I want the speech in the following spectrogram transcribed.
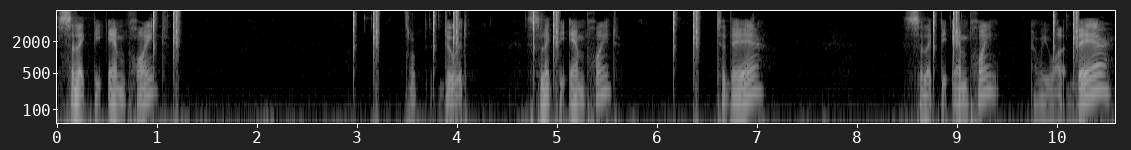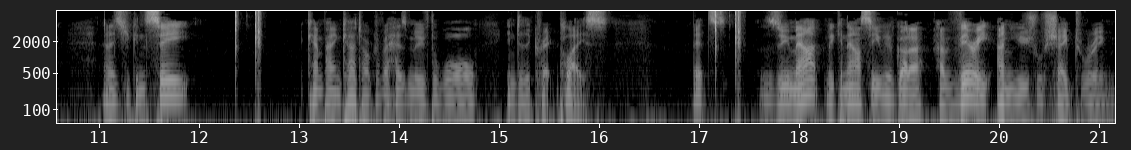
select the endpoint, do it, select the endpoint to there, select the endpoint, and we want it there, and as you can see, Campaign Cartographer has moved the wall into the correct place. Let's zoom out. We can now see we've got a, a very unusual shaped room.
